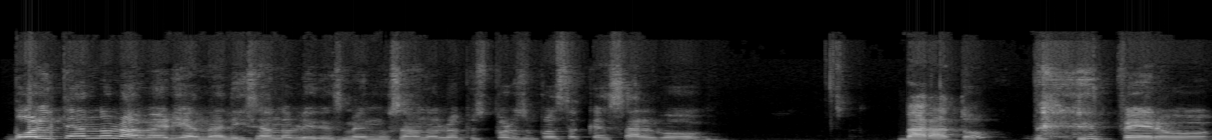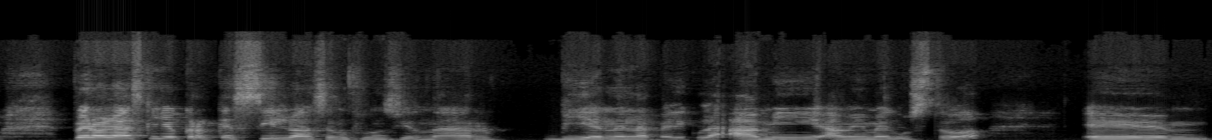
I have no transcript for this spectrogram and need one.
volteándolo a ver y analizándolo y desmenuzándolo, pues por supuesto que es algo barato, pero, pero la verdad es que yo creo que sí lo hacen funcionar bien en la película. A mí, a mí me gustó. Em,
